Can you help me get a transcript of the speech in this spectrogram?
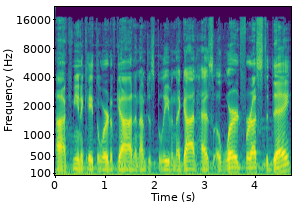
uh, communicate the word of God, and I'm just believing that God has a word for us today.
